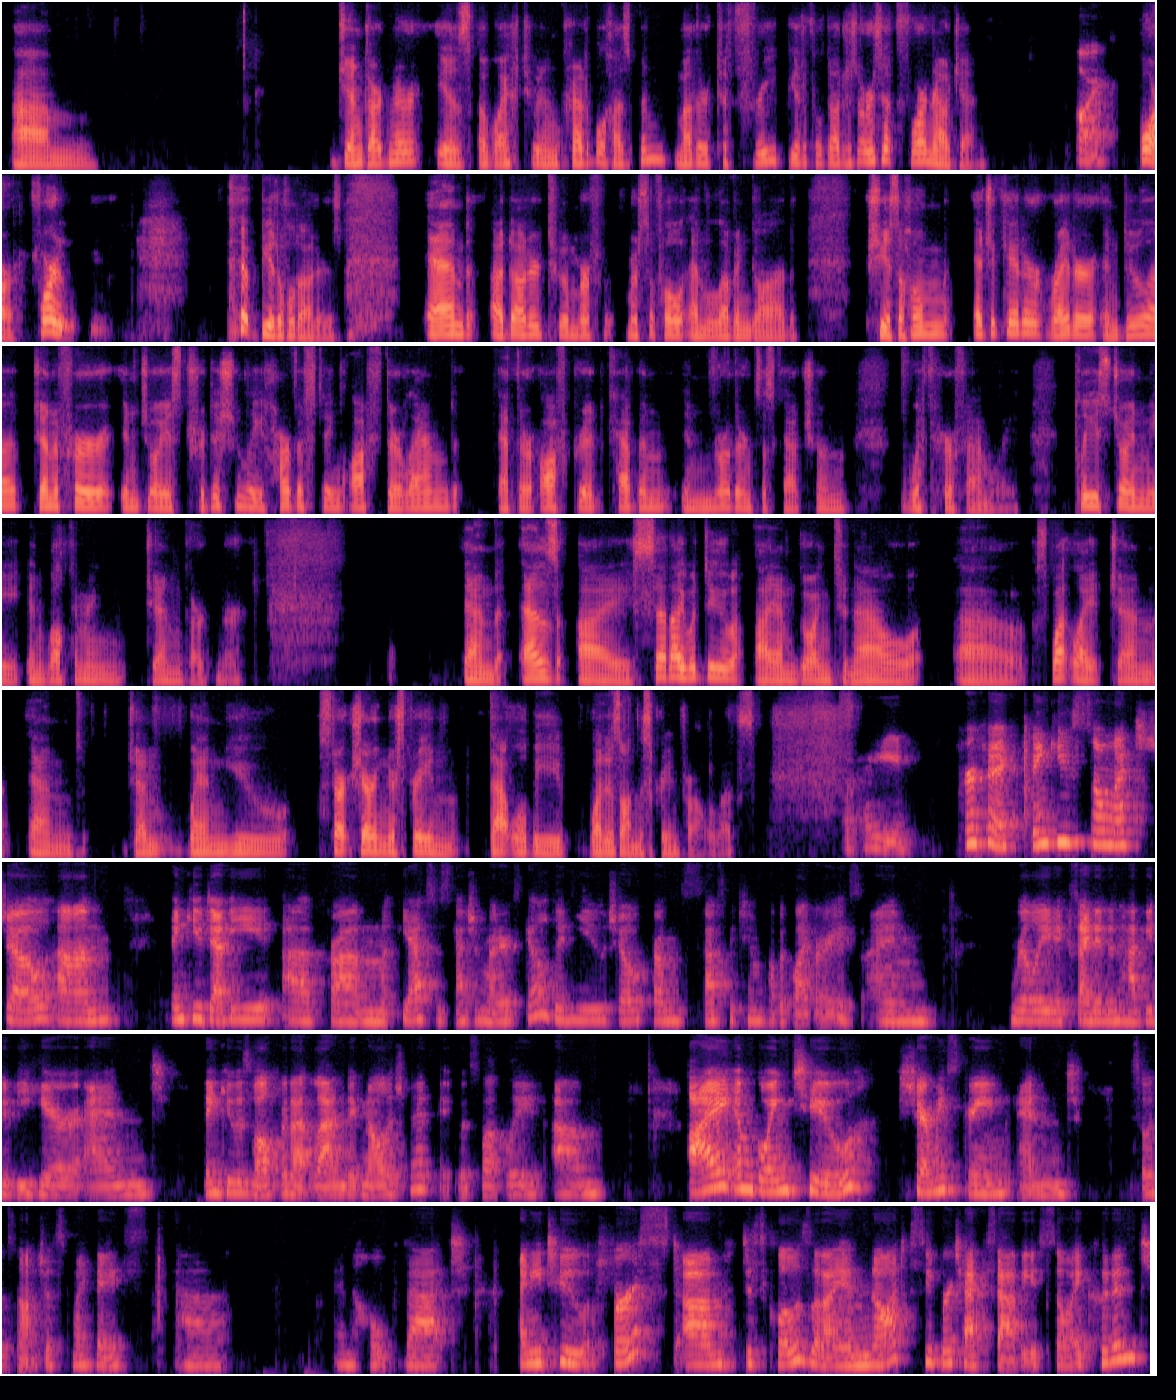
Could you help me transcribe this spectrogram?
Um, Jen Gardner is a wife to an incredible husband, mother to three beautiful daughters, or is it four now, Jen? Four. Four, four beautiful daughters and a daughter to a merciful and loving God. She is a home educator, writer, and doula. Jennifer enjoys traditionally harvesting off their land at their off-grid cabin in northern Saskatchewan with her family. Please join me in welcoming Jen Gardner. And as I said I would do, I am going to now uh, spotlight Jen. And Jen, when you start sharing your screen, that will be what is on the screen for all of us. Okay, perfect. Thank you so much, Joe. Um, thank you, Debbie uh, from, yes, Saskatchewan Writers Guild, and you, Joe, from Saskatoon Public Libraries. I'm really excited and happy to be here, and thank you as well for that land acknowledgement. It was lovely. Um, I am going to share my screen, and so it's not just my face, uh, and hope that I need to first um, disclose that I am not super tech savvy, so I couldn't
